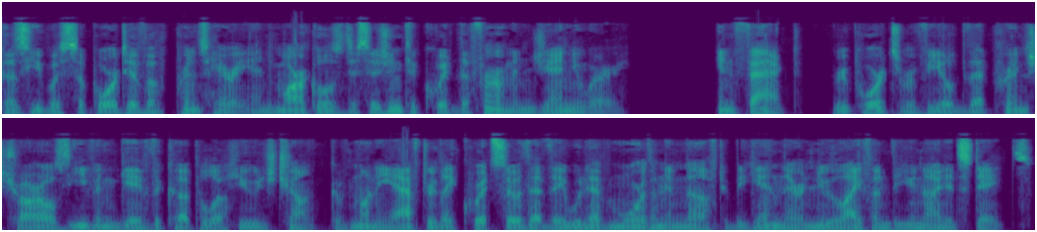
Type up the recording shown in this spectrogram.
Because he was supportive of Prince Harry and Markle's decision to quit the firm in January. In fact, reports revealed that Prince Charles even gave the couple a huge chunk of money after they quit so that they would have more than enough to begin their new life in the United States.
